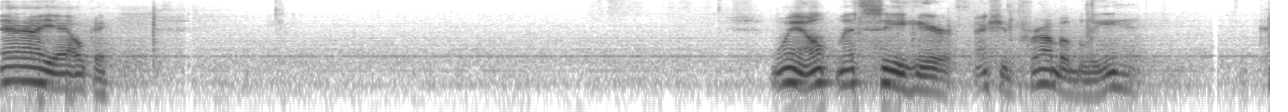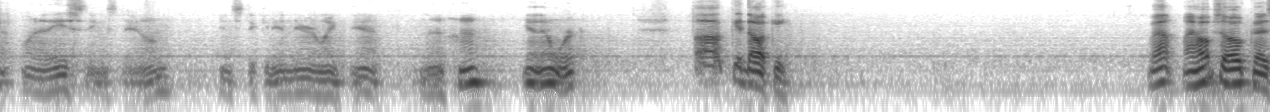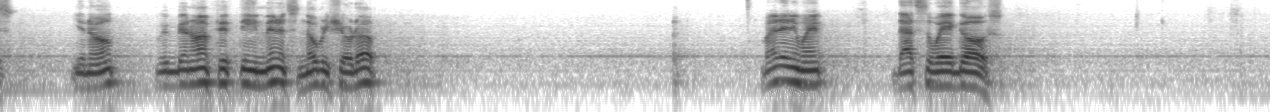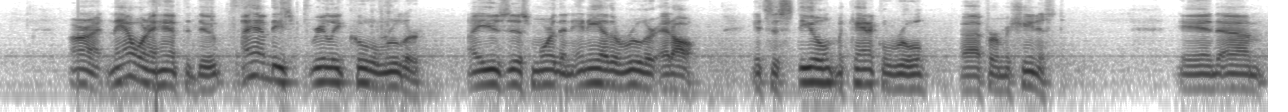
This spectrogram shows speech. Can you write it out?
Yeah, yeah, okay. Well, let's see here. I should probably cut one of these things down and stick it in there like that. Uh-huh. Yeah, that'll work. Okie dokie. Well, I hope so, because, you know, we've been on 15 minutes and nobody showed up. But anyway, that's the way it goes. All right, now what I have to do, I have these really cool ruler. I use this more than any other ruler at all. It's a steel mechanical rule uh, for a machinist. And um,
